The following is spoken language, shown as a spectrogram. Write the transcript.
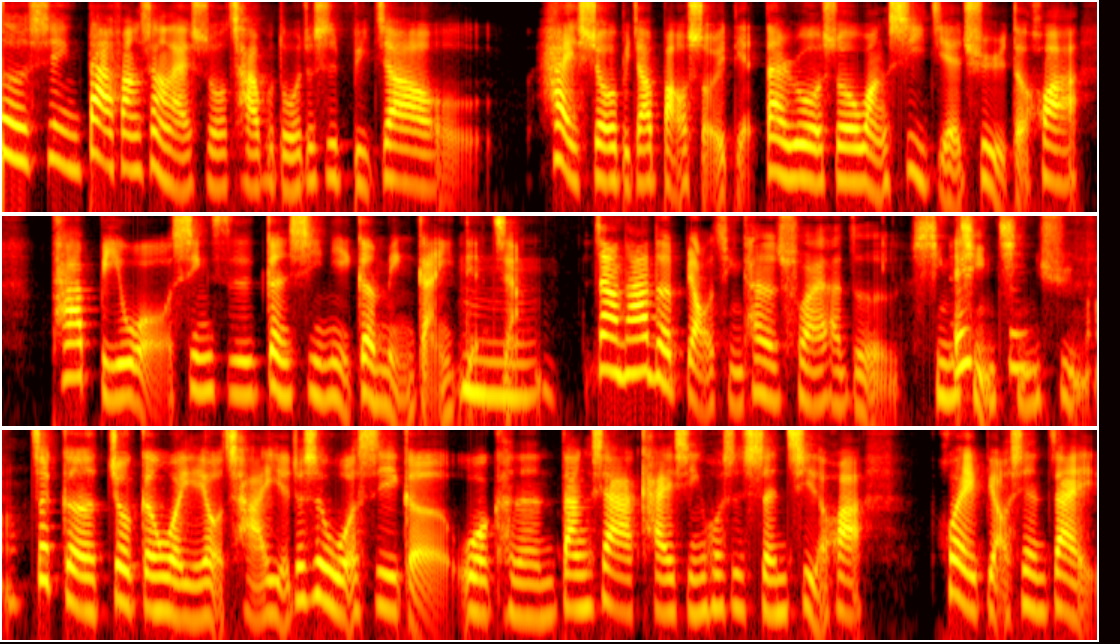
个性大方向来说差不多，就是比较害羞、比较保守一点。但如果说往细节去的话，他比我心思更细腻、更敏感一点。这样，这样他的表情看得出来他的心情、情绪吗？这个就跟我也有差异，就是我是一个，我可能当下开心或是生气的话。会表现在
